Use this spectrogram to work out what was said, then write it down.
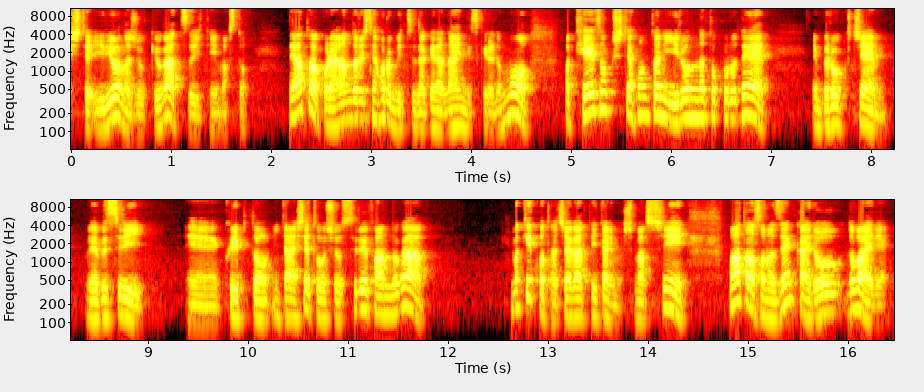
しているような状況が続いていますと。で、あとはこれアンドリーセン・ホロビッツだけではないんですけれども、まあ、継続して本当にいろんなところでブロックチェーン、Web3、えー、クリプトに対して投資をするファンドが、まあ、結構立ち上がっていたりもしますし、まあ、あとはその前回ドバイで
